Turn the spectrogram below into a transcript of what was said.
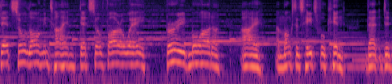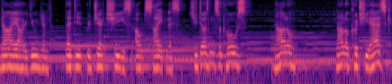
dead so long in time, dead so far away, buried Moana, I, amongst its hateful kin, that deny our union, that did reject she's outsideness. She doesn't suppose. Nalo, Nalo, could she ask?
